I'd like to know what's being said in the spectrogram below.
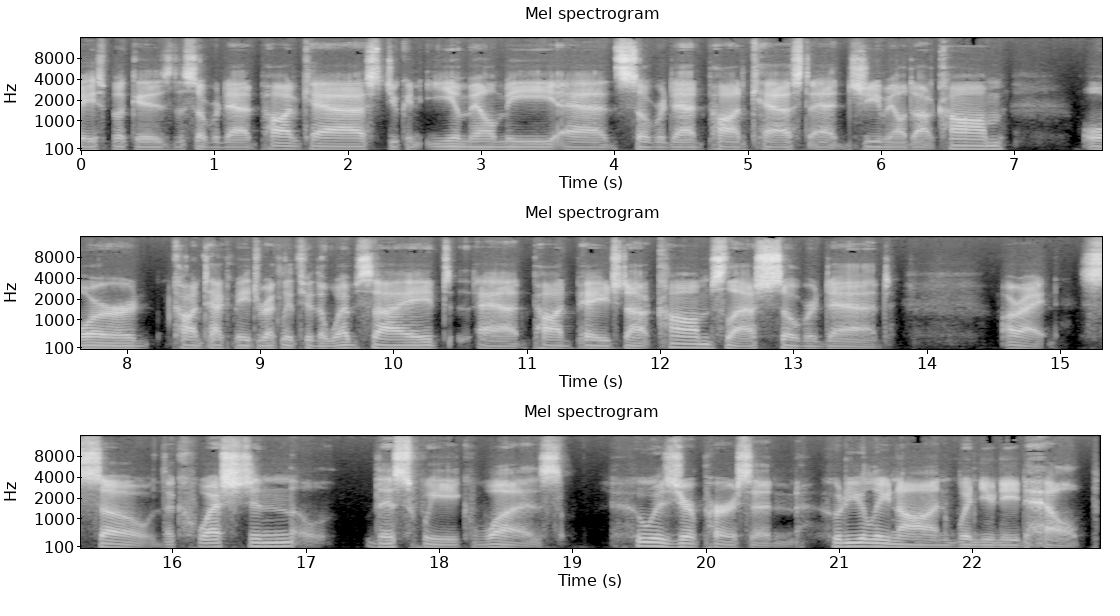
Facebook is the Sober Dad Podcast. You can email me at soberdadpodcast at gmail.com or contact me directly through the website at podpage.com slash soberdad. All right. So the question this week was who is your person? Who do you lean on when you need help?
